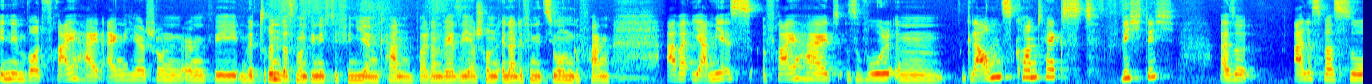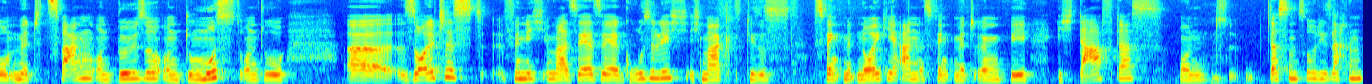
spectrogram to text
in dem Wort Freiheit eigentlich ja schon irgendwie mit drin, dass man sie nicht definieren kann, weil dann wäre sie ja schon in der Definition gefangen. Aber ja, mir ist Freiheit sowohl im Glaubenskontext wichtig, also alles, was so mit Zwang und Böse und du musst und du äh, solltest, finde ich immer sehr, sehr gruselig. Ich mag dieses, es fängt mit Neugier an, es fängt mit irgendwie, ich darf das und das sind so die Sachen,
